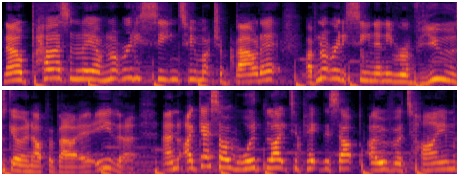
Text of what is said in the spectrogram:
Now, personally, I've not really seen too much about it. I've not really seen any reviews going up about it either. And I guess I would like to pick this up over time,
